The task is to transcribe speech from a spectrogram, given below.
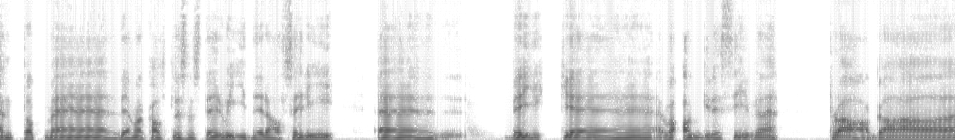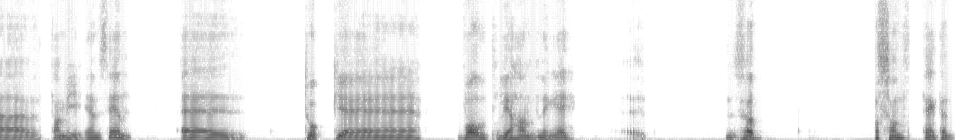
endte opp med det man kalte liksom steroideraseri, eh, begikk eh, Var aggressive, plaga familien sin, eh, tok eh, voldelige handlinger. Så, og sånn tenkte jeg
